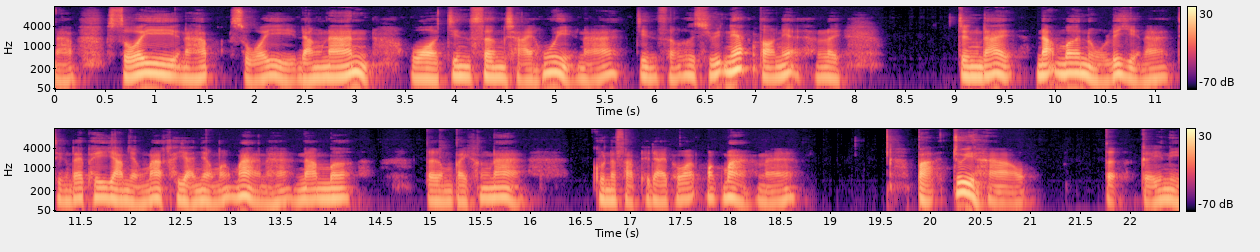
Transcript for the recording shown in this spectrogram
นะครับ所以นะครับ所以ดังนั้น我今生才会นะจินเซิงคือชีวิตเนี้ยตอนเนี้ยฉันเลย จึงได้นับเมื่อหนูลี่นะ จึงได้พยายามอย่างมากขยันอย่างมาก ๆ นะฮะนับเมื่อเ ติมไปข้างหน้า คุณศัพท์ใดๆเพราะว่ามาก ๆ นะ ปะจุ้ยหาวเตะเกยหนี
